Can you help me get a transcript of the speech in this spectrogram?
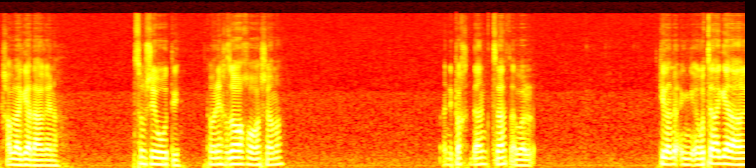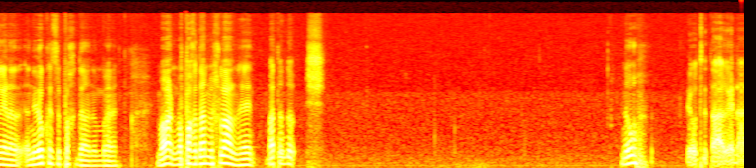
אני חייב להגיע לארנה. אסור שיראו אותי. טוב, אני אחזור אחורה שמה. אני פחדן קצת, אבל... כאילו, אני, רוצה להגיע לארנה, אני לא כזה פחדן, אבל... מה, אני לא פחדן בכלל, אה, מה אתה מדבר? נו, אני רוצה את הארנה,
